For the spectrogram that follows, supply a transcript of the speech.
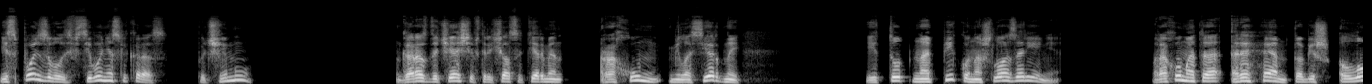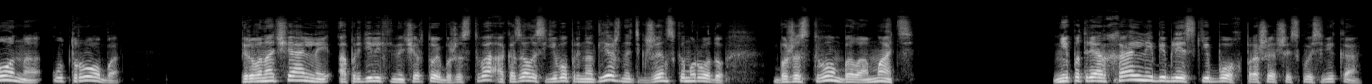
использовалось всего несколько раз. Почему? Гораздо чаще встречался термин «рахум» — «милосердный», и тут на пику нашло озарение. Рахум — это рехем, то бишь лона, утроба. Первоначальной определительной чертой божества оказалась его принадлежность к женскому роду. Божеством была мать. Не патриархальный библейский бог, прошедший сквозь века,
